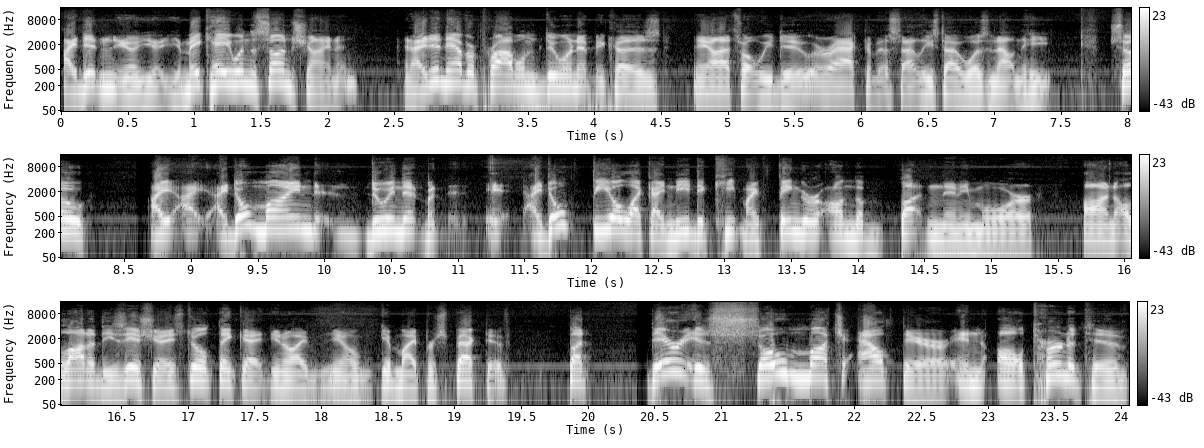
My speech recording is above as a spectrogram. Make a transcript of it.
I didn't. You know, you, you make hay when the sun's shining, and I didn't have a problem doing it because you know, that's what we do. We're activists. At least I wasn't out in the heat. So I, I, I don't mind doing that, but it, I don't feel like I need to keep my finger on the button anymore on a lot of these issues. I still think that, you know, I, you know, give my perspective. But there is so much out there in alternative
